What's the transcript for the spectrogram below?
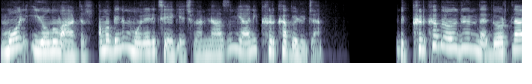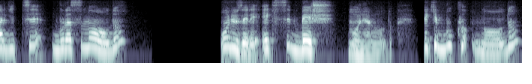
mol iyonu vardır ama benim molariteye geçmem lazım. Yani 40'a böleceğim. 40'a böldüğümde 4'ler gitti. Burası ne oldu? 10 üzeri eksi 5 molar oldu. Peki bu ne oldu?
